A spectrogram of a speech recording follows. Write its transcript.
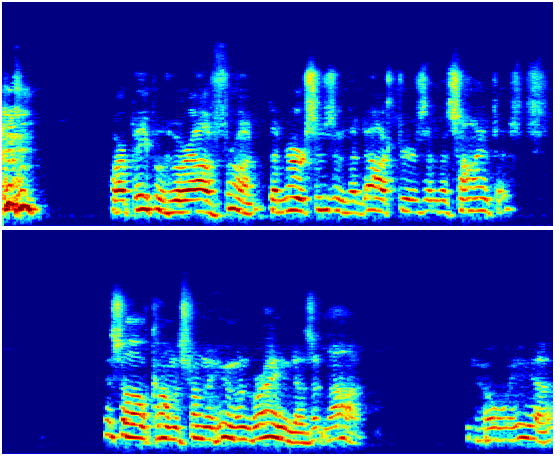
our people who are out front, the nurses and the doctors and the scientists? This all comes from the human brain, does it not? You know, we, uh,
